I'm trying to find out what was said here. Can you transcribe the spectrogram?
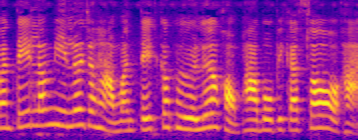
วันติสแล้วมีเรื่องจะถามวันติสก็คือเรื่องของพาโบปิกัสโซค่ะ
